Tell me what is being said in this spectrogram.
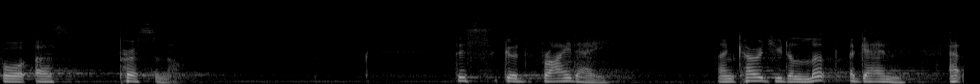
for us personal. This Good Friday, I encourage you to look again at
